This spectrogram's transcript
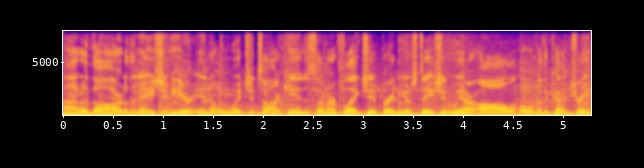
out of the heart of the nation here in Wichita, Kansas, on our flagship radio station. We are all over the country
